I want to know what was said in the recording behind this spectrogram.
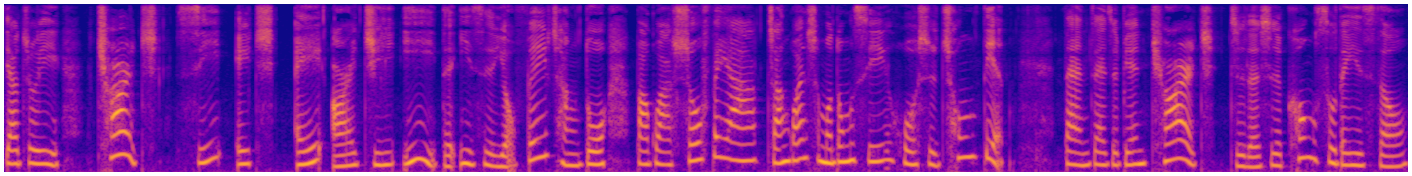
要注意，charge c h a r g e 的意思有非常多，包括收费啊、掌管什么东西或是充电。但在这边，charge 指的是控诉的意思哦。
